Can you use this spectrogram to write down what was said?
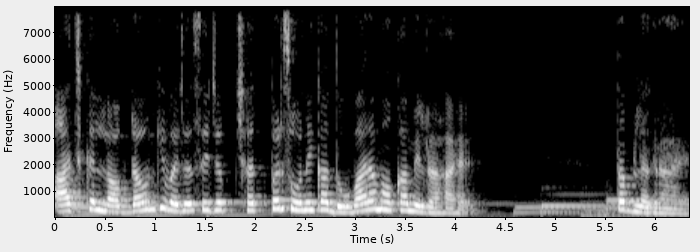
आजकल लॉकडाउन की वजह से जब छत पर सोने का दोबारा मौका मिल रहा है, तब लग रहा है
